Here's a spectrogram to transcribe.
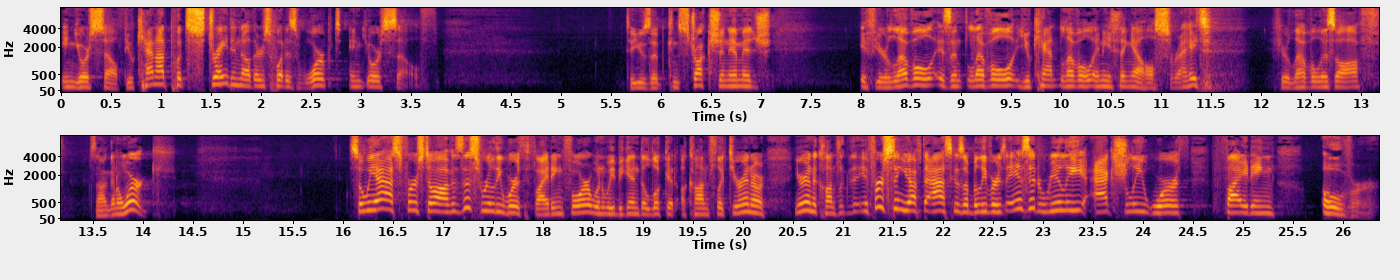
in yourself. You cannot put straight in others what is warped in yourself. To use a construction image, if your level isn't level, you can't level anything else, right? If your level is off, it's not going to work. So we ask first off, is this really worth fighting for when we begin to look at a conflict you're in or you're in a conflict? The first thing you have to ask as a believer is, is it really actually worth fighting over?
